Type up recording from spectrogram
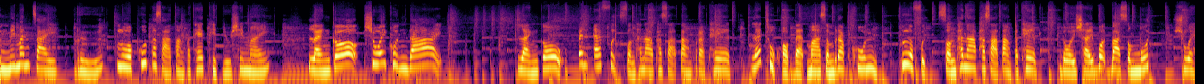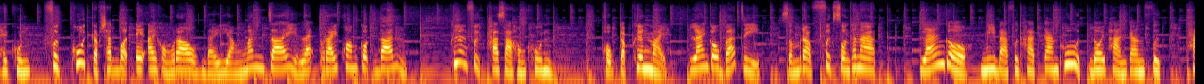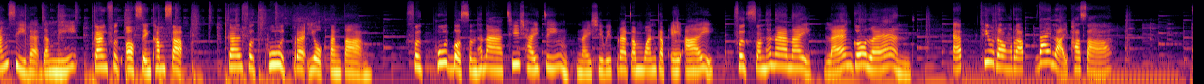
คุณไม่มั่นใจ หรือกลัวพูดภาษาต่างประเทศผิดอยู่ใช่ไหม l a n g o ช่วยคุณได้ l a n g o เป็นแอปฝึกสนทนาภาษาต่างประเทศ และถูกออกแบบมาสำหรับคุณ เพื่อฝึกสนทนาภาษาต่างประเทศ โดยใช้บทบาทสมมุติ ช่วยให้คุณฝึกพูดกับแชทบอท AI ของเราได้อย่างมั่นใจและไร้ความกดดัน เพื่อนฝึกภาษาของคุณ พบกับเพื่อนใหม่ Lango Buddy สำหรับฝึกสนทนา Lango มีแบบฝึกหัดการพูดโดยผ่านการฝึกทั้ง 4 แบบดังนี้ การฝึกออกเสียงคำศัพท์ การฝึกพูดประโยคต่างๆ ฝึกพูดบทสนทนาที่ใช้จริงในชีวิตประจำวันกับ AI ฝึกสนทนาใน Langoland แอปที่รองรับได้หลายภาษา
